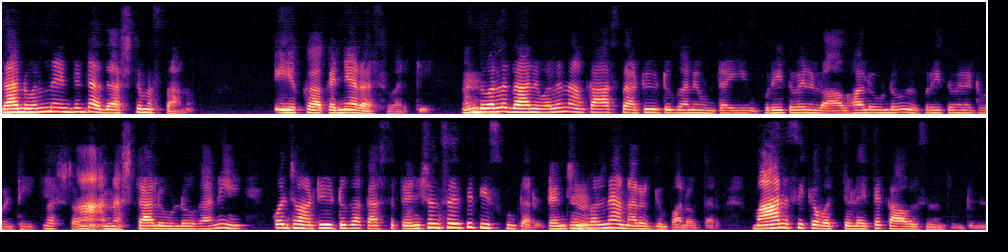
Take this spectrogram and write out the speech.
దానివల్ల ఏంటంటే అది అష్టమ స్థానం. ఈ యొక్క కన్యారాశి వారికి. అందువల్ల దాని వలన కాస్త అటు ఇటుగానే ఉంటాయి. విపరీతమైన లాభాలు ఉండవు విపరీతమైనటువంటి నష్టాలు ఉండవు. కానీ కొంచెం అటు ఇటుగా కాస్త టెన్షన్స్ అయితే తీసుకుంటారు. టెన్షన్. వల్లనే అనారోగ్యం పాలవుతారు. మానసిక ఒత్తిడి అయితే కావలసినంత ఉంటుంది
